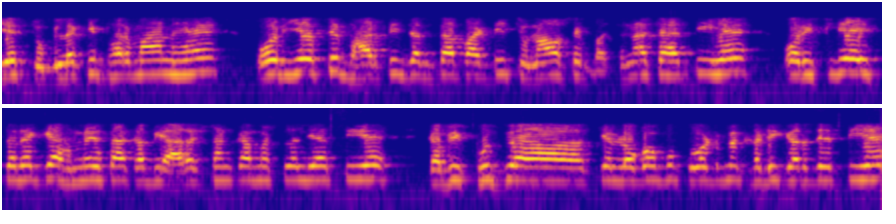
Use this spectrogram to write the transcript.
ये तुगलकी फरमान है और ये सिर्फ़ भारतीय जनता पार्टी चुनाव से बचना चाहती है और इसलिए इस तरह के हमेशा कभी आरक्षण का मसला ले आती है कभी खुद के लोगों को कोर्ट में खड़ी कर देती है।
